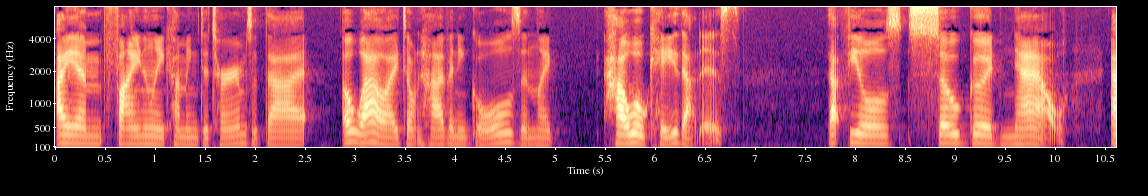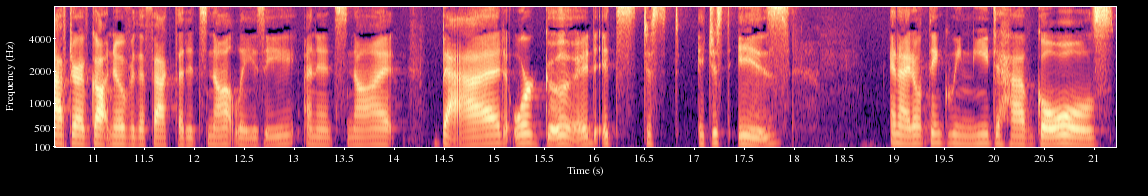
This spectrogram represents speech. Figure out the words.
I am finally coming to terms with that. Oh, wow, I don't have any goals and like how okay that is. That feels so good now after I've gotten over the fact that it's not lazy and it's not bad or good. It's just, it just is. And I don't think we need to have goals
